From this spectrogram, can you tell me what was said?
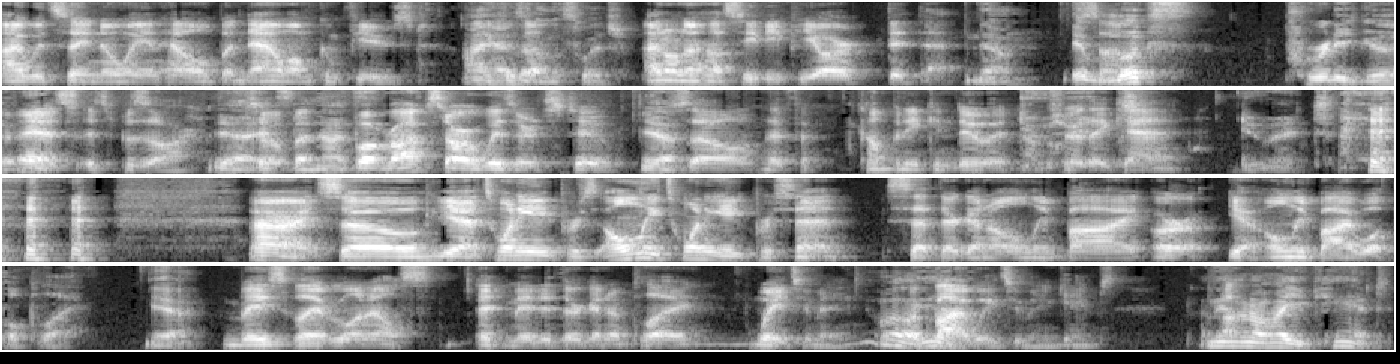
I would say no way in hell. But now I'm confused. I have it on the Switch. I don't know how CDPR did that. No, it So- looks pretty good. Yeah, it's, it's bizarre. Yeah, so, it's but, nuts. but Rockstar Wizards too. Yeah. So if a company can do it, I'm sure they can. Do it. All right, so yeah, twenty eight percent. Only twenty eight percent said they're gonna only buy, or yeah, only buy what they'll play. Yeah. Basically, everyone else admitted they're gonna play way too many, Well, or yeah. buy way too many games. I mean, I don't know how you can't.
